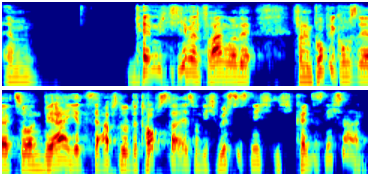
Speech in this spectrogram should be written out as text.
ähm, wenn mich jemand fragen würde, von den Publikumsreaktionen, wer jetzt der absolute Topstar ist und ich wüsste es nicht, ich könnte es nicht sagen.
